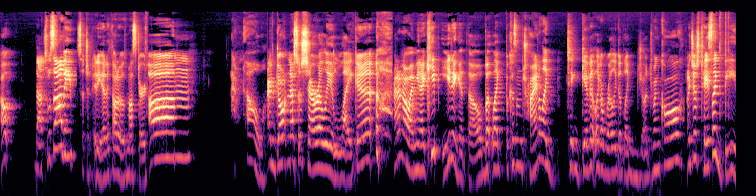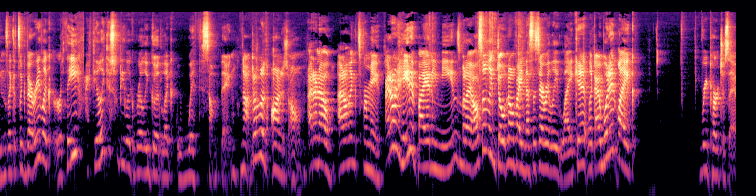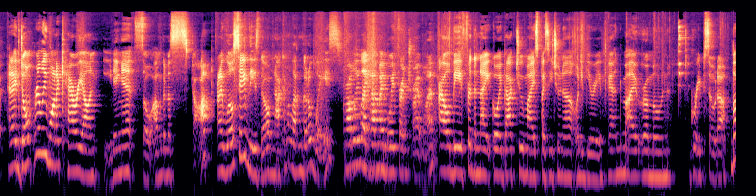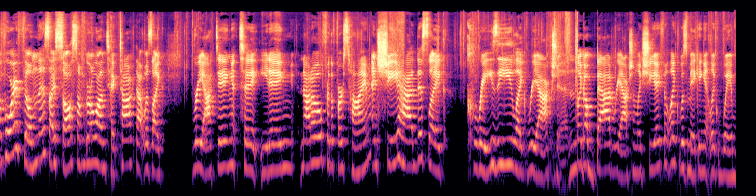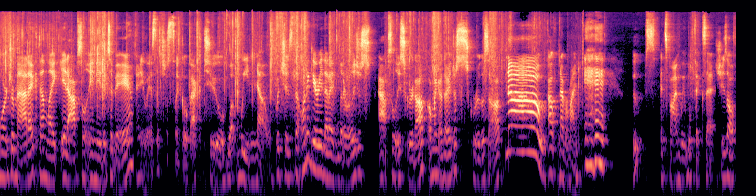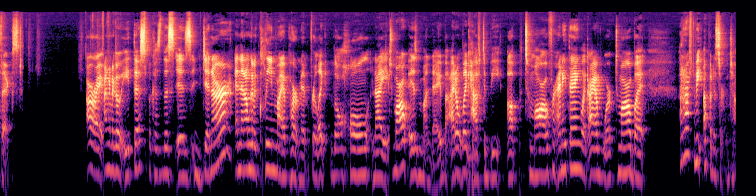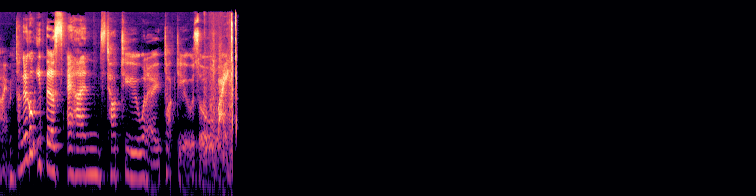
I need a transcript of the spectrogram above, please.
Oh, that's wasabi. Such an idiot. I thought it was mustard. Um, I don't know. I don't necessarily like it. I don't know. I mean, I keep eating it though, but like because I'm trying to like to give it like a really good like judgment call. It just tastes like beans. Like it's like very like earthy. I feel like this would be like really good like with something, not just like on its own. I don't know. I don't think it's for me. I don't hate it by any means, but I also like don't know if I necessarily like it. Like I wouldn't like repurchase it. And I don't really want to carry on eating it, so I'm gonna stop. I will save these though. I'm not gonna let them go to waste. Probably like have my boyfriend try one. I'll be for the night going back to my spicy tuna onigiri and my Ramune grape soda. Before I filmed this, I saw some girl on TikTok that was like reacting to eating natto for the first time. And she had this like crazy like reaction, like a bad reaction. Like she, I felt like was making it like way more dramatic than like it absolutely needed to be. Anyways, let's just like go back to what we know, which is the onigiri that I literally just absolutely screwed up. Oh my God, did I just screw this up? No! Oh, never mind. Oops, it's fine, we will fix it. She's all fixed. All right, I'm gonna go eat this because this is dinner and then I'm gonna clean my apartment for like the whole night. Tomorrow is Monday, but I don't like have to be up tomorrow for anything. Like I have work tomorrow, but I don't have to be up at a certain time. So I'm gonna go eat this and talk to you when I talk to you, so bye.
